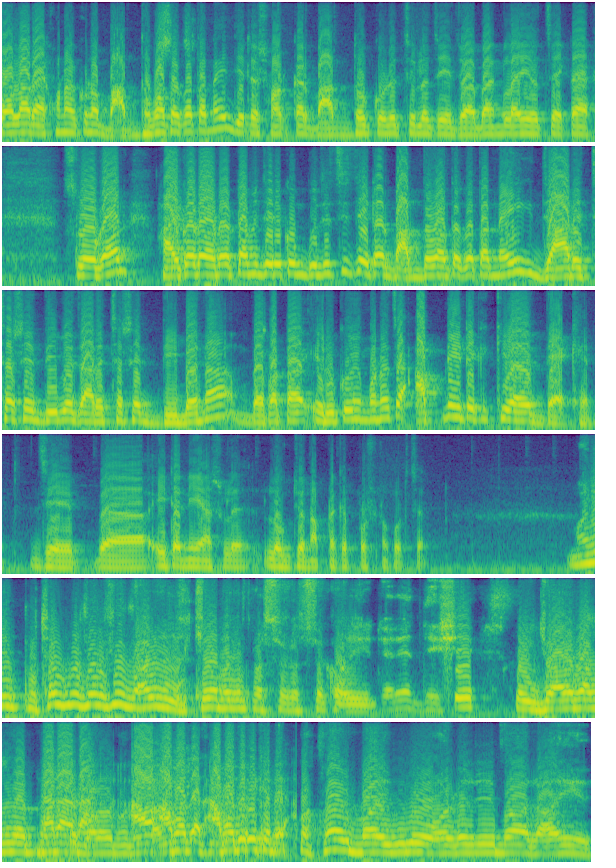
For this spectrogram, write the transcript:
বলার এখন আর কোনো বাধ্যবাধকতা নেই যেটা সরকার বাধ্য করেছিল যে জয় বাংলাই হচ্ছে একটা স্লোগান। হাইকোর্টের অর্ডারটা আমি যেরকম বুঝেছি যে এটার বাধ্যবাধকতা নেই যার ইচ্ছা সে দিবে যার ইচ্ছা সে দিবে না ব্যাপারটা এরকমই মনে হচ্ছে। আপনি এটাকে কীভাবে দেখেন যে আহ, এটা নিয়ে আসলে লোকজন আপনাকে প্রশ্ন করছেন? মানে প্রথম কথা হচ্ছে ধরেন না কে আমাকে প্রশ্ন টশ্ন করি দেশে ওই জয় বাংলা আমাদের- আমাদের এখানে- কথার বা এগুলো অর্ডারের বা রায়ের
